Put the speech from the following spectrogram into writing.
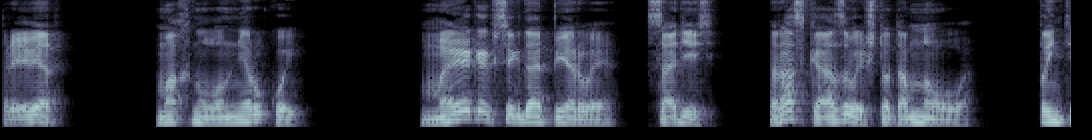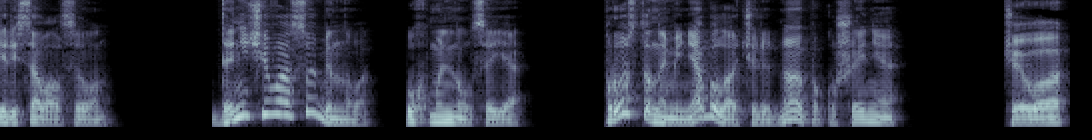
«Привет!» – махнул он мне рукой. «Мы, как всегда, первые. Садись. Рассказывай, что там нового», — поинтересовался он. «Да ничего особенного», — ухмыльнулся я. «Просто на меня было очередное покушение». «Чего?»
